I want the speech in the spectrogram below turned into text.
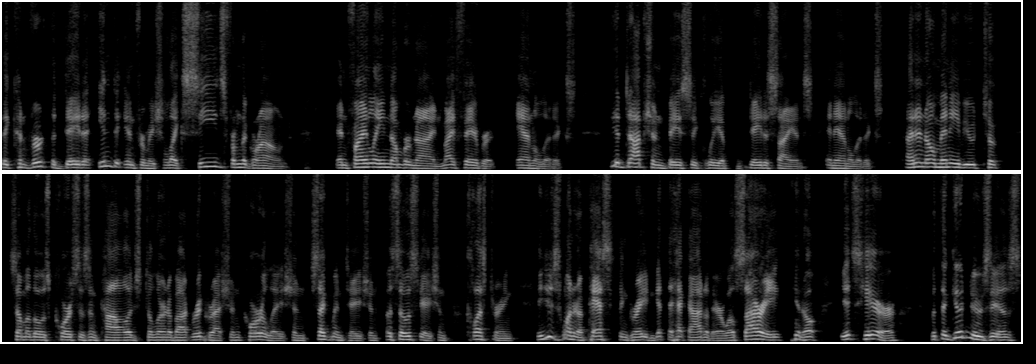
They convert the data into information like seeds from the ground. And finally, number nine, my favorite, analytics. the adoption basically of data science and analytics. I don't know many of you took some of those courses in college to learn about regression, correlation, segmentation, association, clustering. And you just wanted a passing grade and get the heck out of there. Well, sorry, you know, it's here. But the good news is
